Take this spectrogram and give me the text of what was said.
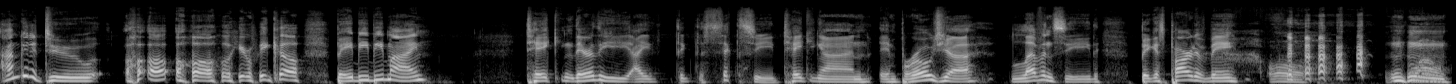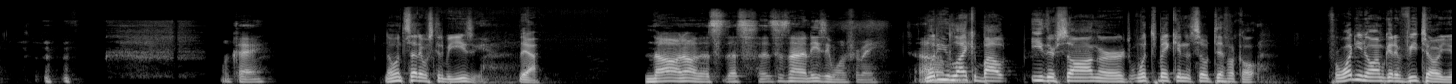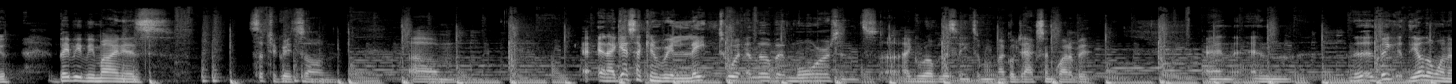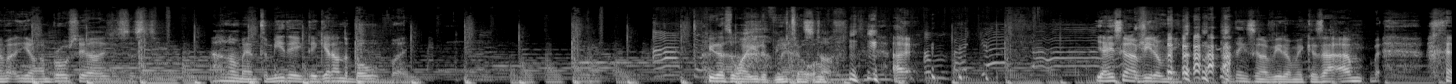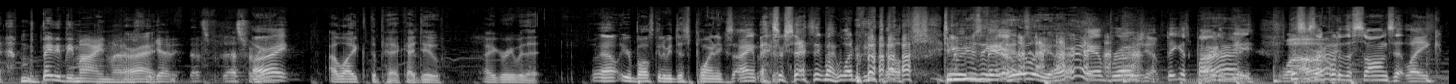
I'm going to do. Oh, oh, oh, here we go. Baby Be Mine. Taking, they're the, I think, the sixth seed, taking on Ambrosia, 11 seed, biggest part of me. Oh, wow. okay. No one said it was going to be easy. yeah. No, no, that's that's this is not an easy one for me. what do you Um, like about either song or what's making it so difficult? For one, you know, I'm going to veto you. Baby Be Mine is such a great song. Um, and I guess I can relate to it a little bit more since uh, I grew up listening to Michael Jackson quite a bit. And and the the big the other one, you know, Ambrosia is just I don't know, man. To me, they they get on the boat, but He doesn't want you to veto it's him. I, yeah, he's gonna veto me. I think he's gonna veto me because I'm Baby Be Mine, man. All right. Forget it. That's that's for All me. right. I like the pick. I do. I agree with it. Well, you're both going to be disappointed because I am exercising my one veto. to You're using it early. All right. Ambrosia, biggest part All of me. Well, this is like right. one of the songs that, like,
